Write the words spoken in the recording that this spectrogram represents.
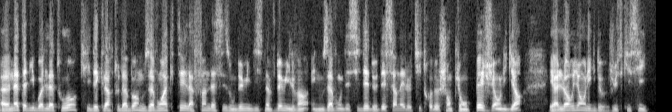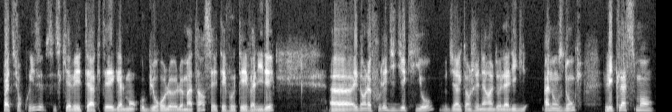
Euh, Nathalie Bois de la Tour qui déclare tout d'abord Nous avons acté la fin de la saison 2019-2020 et nous avons décidé de décerner le titre de champion au PSG en Ligue 1 et à Lorient en Ligue 2. Jusqu'ici, pas de surprise. C'est ce qui avait été acté également au bureau le, le matin. Ça a été voté et validé. Euh, et dans la foulée, Didier Quillot, le directeur général de la Ligue, annonce donc les classements.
